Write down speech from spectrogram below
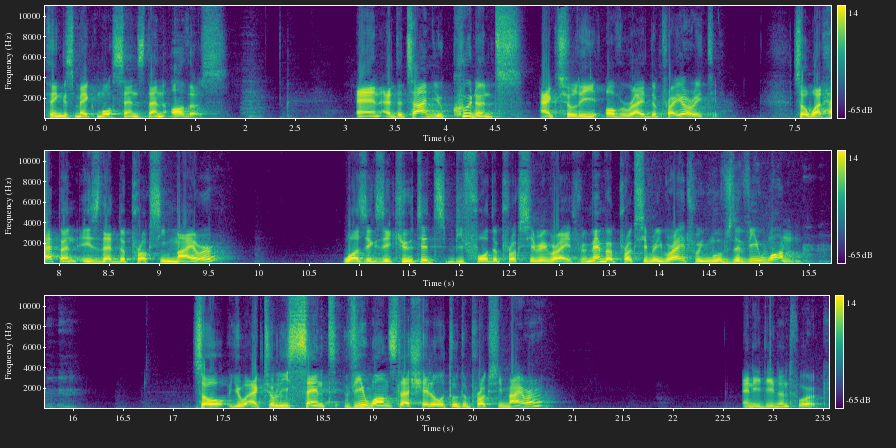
things make more sense than others. And at the time, you couldn't actually override the priority. So what happened is that the proxy mirror was executed before the proxy rewrite. Remember, proxy rewrite removes the v1. So you actually sent v1 slash hello to the proxy mirror, and it didn't work.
